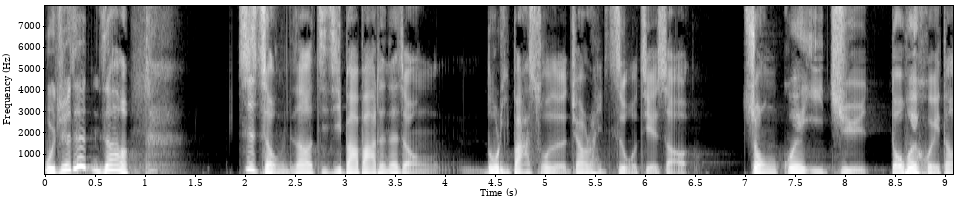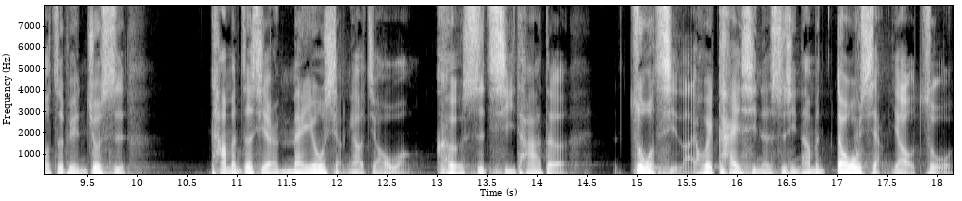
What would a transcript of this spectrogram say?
我觉得你知道，这种你知道叽叽巴巴的那种啰里吧嗦的叫人自我介绍，终归一句都会回到这边，就是他们这些人没有想要交往。可是其他的做起来会开心的事情，他们都想要做，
